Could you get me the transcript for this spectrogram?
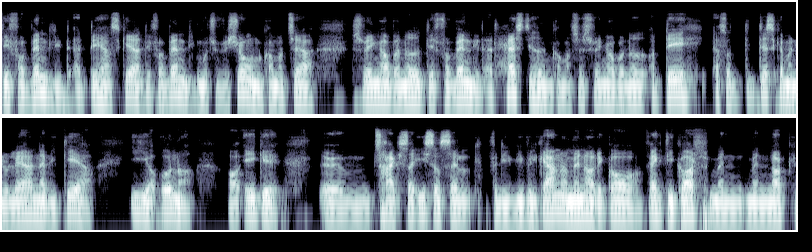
det er forventeligt, at det her sker. Det er forventeligt, motivationen kommer til at svinge op og ned. Det er forventeligt, at hastigheden kommer til at svinge op og ned. Og det, altså, det, det skal man jo lære at navigere i og under, og ikke øh, trække sig i sig selv, fordi vi vil gerne være med, når det går rigtig godt, men, men nok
